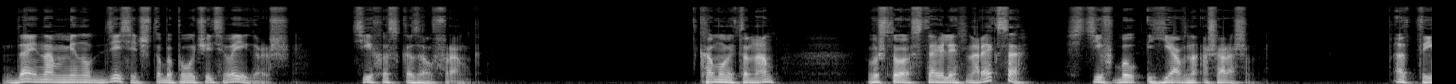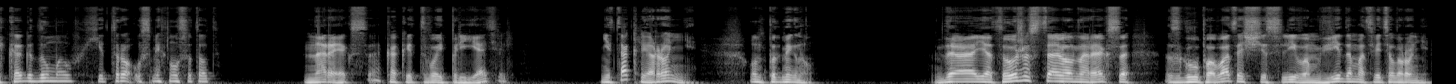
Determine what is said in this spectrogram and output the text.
Дай нам минут десять, чтобы получить выигрыш», — тихо сказал Франк. «Кому это нам? Вы что, ставили на Рекса?» Стив был явно ошарашен. «А ты как думал?» — хитро усмехнулся тот. «На Рекса, как и твой приятель. Не так ли, Ронни?» Он подмигнул. «Да, я тоже ставил на Рекса», — с глуповато-счастливым видом ответил Ронни.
